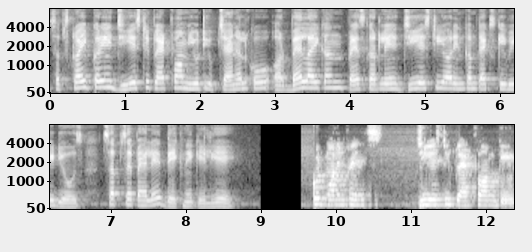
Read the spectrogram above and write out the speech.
Subscribe करें GST platform YouTube channel को और बेल आइकन प्रेस कर लें जीएसटी और इनकम टैक्स की वीडियोस सबसे पहले देखने के लिए। Good morning friends GST platform के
